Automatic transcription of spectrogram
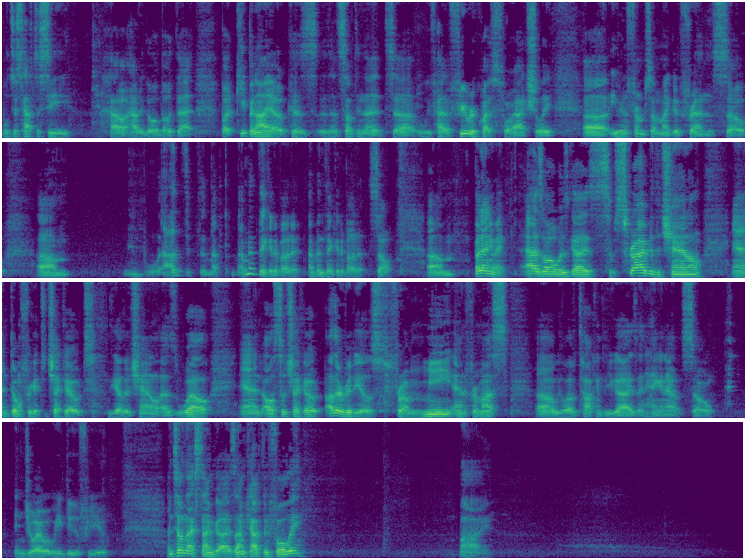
we'll just have to see how, how to go about that. But keep an eye out because that's something that uh, we've had a few requests for actually, uh, even from some of my good friends. So um, I've been thinking about it. I've been thinking about it. So, um, but anyway, as always, guys, subscribe to the channel and don't forget to check out the other channel as well. And also check out other videos from me and from us. Uh, we love talking to you guys and hanging out. So enjoy what we do for you. Until next time, guys, I'm Captain Foley. Bye.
